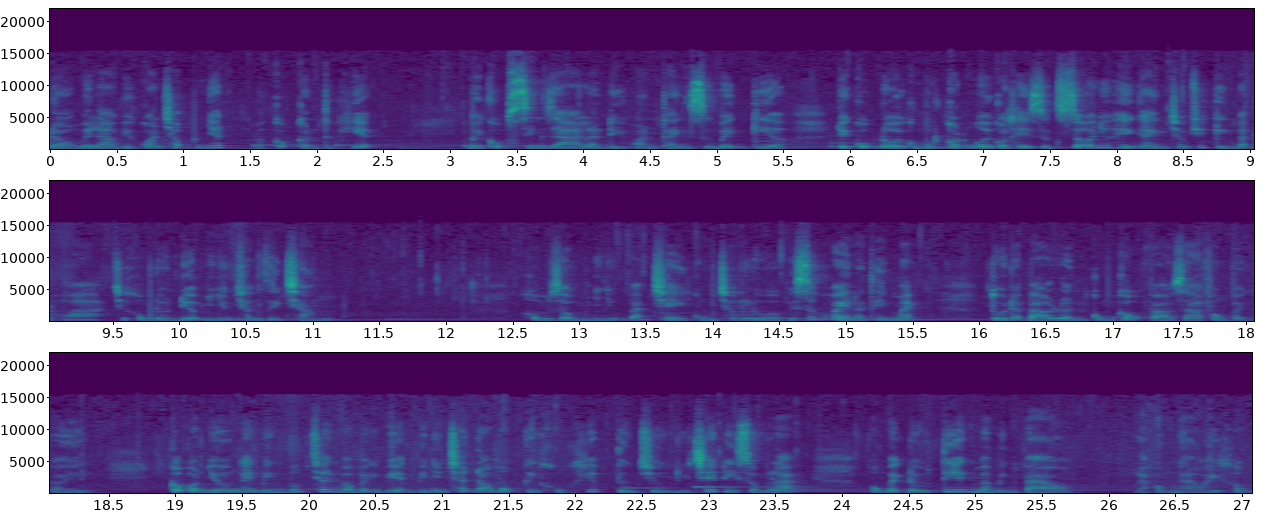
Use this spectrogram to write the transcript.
đó mới là việc quan trọng nhất mà cậu cần thực hiện bởi cậu sinh ra là để hoàn thành sứ mệnh kia, để cuộc đời của một con người có thể rực rỡ như hình ảnh trong chiếc kính vạn hoa, chứ không đơn điệu như những trang giấy trắng. Không giống như những bạn trẻ cùng trang lứa với sức khỏe là thế mạnh, tôi đã bao lần cùng cậu vào ra phòng bệnh ấy. Cậu còn nhớ ngày mình bước chân vào bệnh viện vì những trận đau bụng kinh khủng khiếp tưởng chừng như chết đi sống lại. Phòng bệnh đầu tiên mà mình vào là phòng nào hay không?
